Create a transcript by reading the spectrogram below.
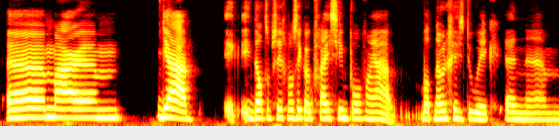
Eh, maar ehm, ja, ik, in dat opzicht was ik ook vrij simpel van ja, wat nodig is, doe ik. En ehm,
